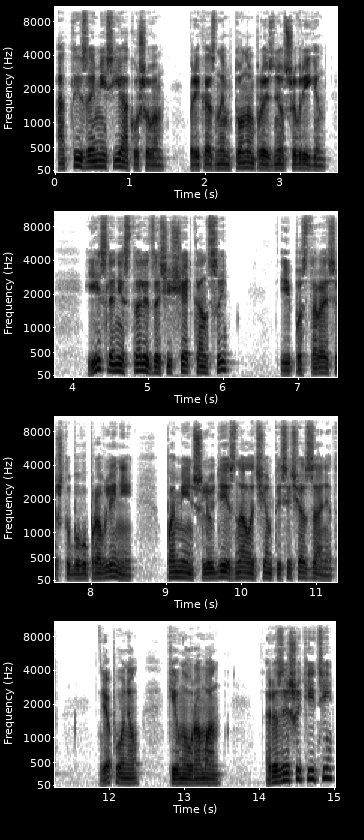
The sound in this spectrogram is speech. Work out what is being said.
а ты займись Якушевым, приказным тоном произнес Шевригин. Если они стали защищать концы, и постарайся, чтобы в управлении поменьше людей знало, чем ты сейчас занят. Я понял, кивнул Роман. Разрешите идти?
